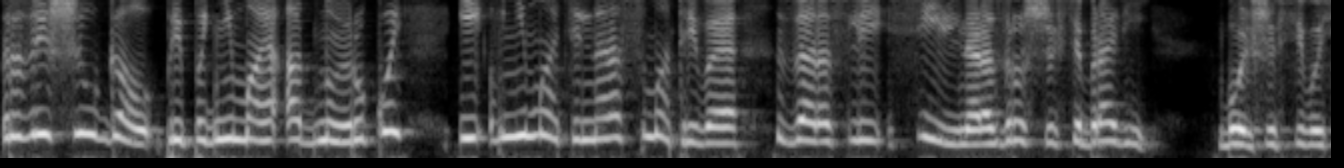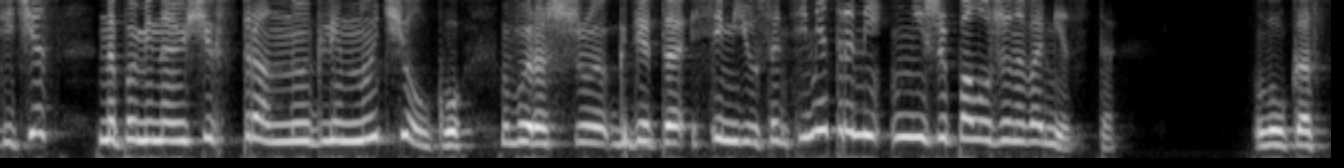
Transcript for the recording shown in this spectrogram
Разрешил Гал, приподнимая одной рукой и внимательно рассматривая заросли сильно разросшихся бровей, больше всего сейчас напоминающих странную длинную челку, выросшую где-то семью сантиметрами ниже положенного места. Лукас,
